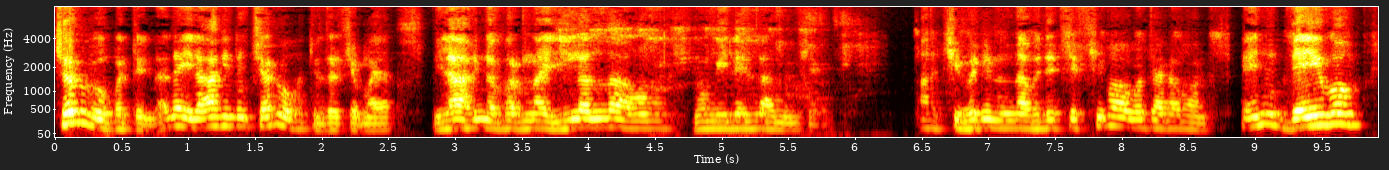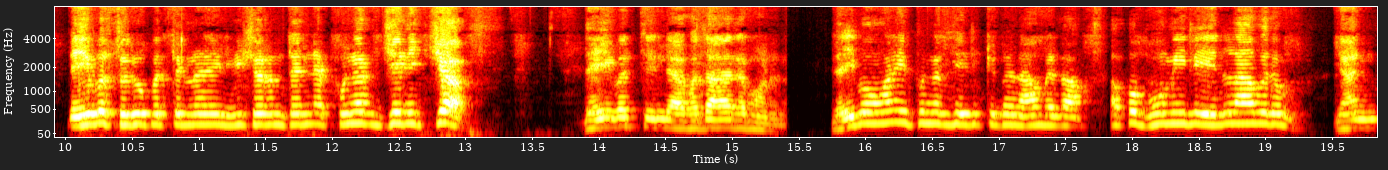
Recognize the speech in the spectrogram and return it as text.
ചെറുരൂപത്തിൽ അല്ലെ ഇലാഹിന്റെ ചെറുരൂപത്തിൽ ദൃശ്യമായ ഇലാഹിന്റെ പറഞ്ഞ ഇല്ലല്ല ഭൂമിയിലില്ല എന്ന് ആ ശിവനിൽ നിന്ന് അവതരിച്ച ശിവാവതാരമാണ്. ഇനി ദൈവം ദൈവസ്വരൂപത്തിന് ഈശ്വരൻ തന്നെ പുനർജനിച്ച ദൈവത്തിന്റെ അവതാരമാണ്. ദൈവമാണ് ഈ പുനർജനിക്കുന്ന നാം എല്ലാം അപ്പൊ ഭൂമിയിലെ എല്ലാവരും ഞാൻ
